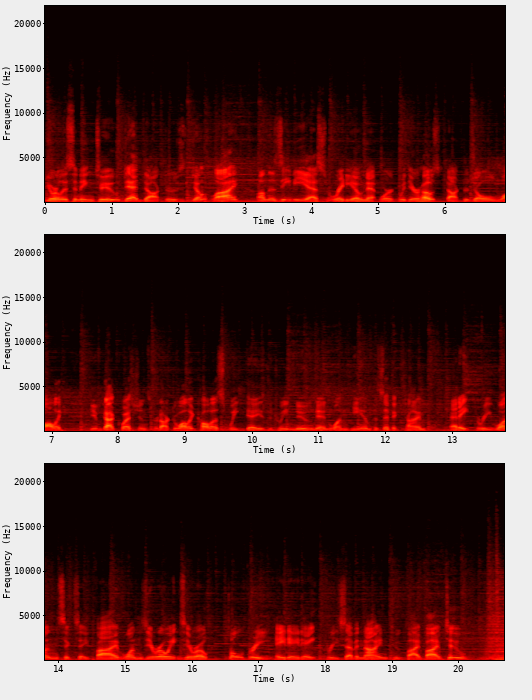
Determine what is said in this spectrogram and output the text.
You're listening to Dead Doctors Don't Lie on the ZBS Radio Network with your host, Dr. Joel Wallach. If you've got questions for Dr. Wallach, call us weekdays between noon and 1 p.m. Pacific Time at 831 685 1080, toll free 888 379 2552.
